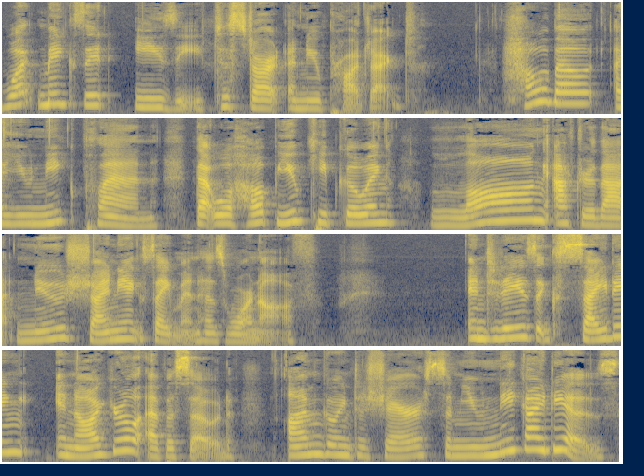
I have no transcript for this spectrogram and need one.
What makes it easy to start a new project? How about a unique plan that will help you keep going long after that new shiny excitement has worn off? In today's exciting inaugural episode, I'm going to share some unique ideas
